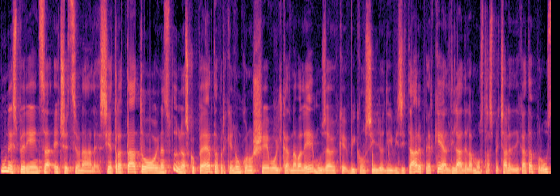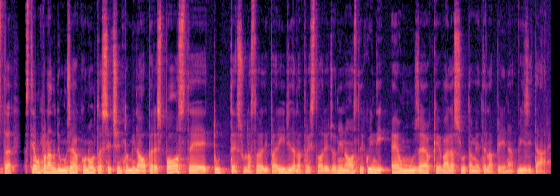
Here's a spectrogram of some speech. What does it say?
Un'esperienza eccezionale. Si è trattato innanzitutto di una scoperta perché non conoscevo il Carnavalet, museo che vi consiglio di visitare perché al di là della mostra speciale dedicata a Proust, stiamo parlando di un museo con oltre 600.000 opere esposte, tutte sulla storia di Parigi, dalla preistoria ai giorni nostri, quindi è un museo che vale assolutamente la pena visitare.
